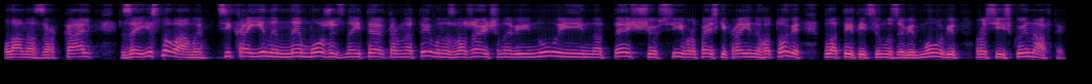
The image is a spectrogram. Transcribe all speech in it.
Лана Зеркаль. За її словами, ці країни не можуть знайти альтернативу, незважаючи на війну і на те, що всі європейські країни готові платити ціну за відмову від російської нафти.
